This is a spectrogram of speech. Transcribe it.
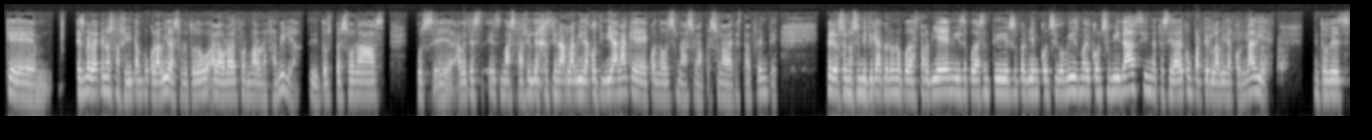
que es verdad que nos facilita un poco la vida, sobre todo a la hora de formar una familia. Si dos personas, pues eh, a veces es más fácil de gestionar la vida cotidiana que cuando es una sola persona la que está al frente. Pero eso no significa que uno pueda estar bien y se pueda sentir súper bien consigo mismo y con su vida sin necesidad de compartir la vida con nadie. Entonces,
